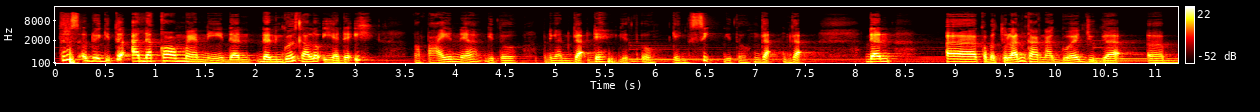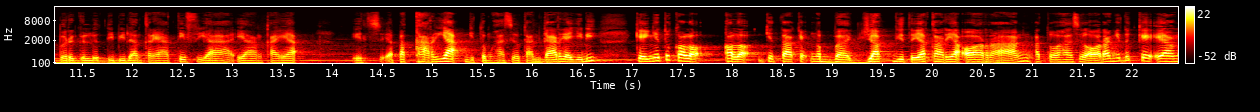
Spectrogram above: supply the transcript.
terus udah gitu ada komen nih dan dan gue selalu iya deh ih ngapain ya? gitu. Mendingan enggak deh gitu. Gengsi gitu. Enggak enggak dan uh, kebetulan karena gue juga uh, bergelut di bidang kreatif ya yang kayak it's apa karya gitu menghasilkan karya. Jadi kayaknya tuh kalau kalau kita kayak ngebajak gitu ya karya orang atau hasil orang itu kayak yang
